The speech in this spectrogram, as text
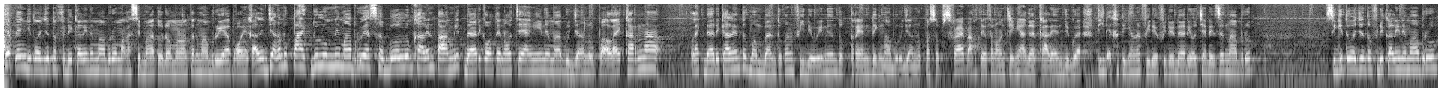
Yap yang gitu aja tuh video kali ini ma bro. Makasih banget udah menonton ma bro ya. Pokoknya kalian jangan lupa like dulu nih ma bro ya. Sebelum kalian pamit dari konten Oce yang ini ma bro Jangan lupa like Karena like dari kalian tuh membantukan video ini untuk trending ma bro. Jangan lupa subscribe aktifkan loncengnya Agar kalian juga tidak ketinggalan video-video dari Oce DZ ma bro. Segitu aja untuk video kali ini ma bro.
